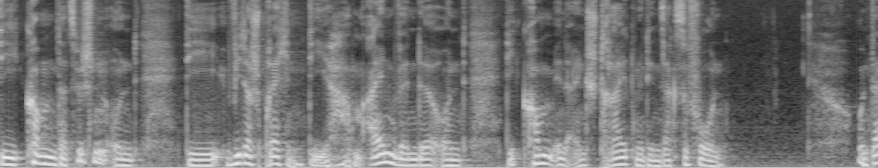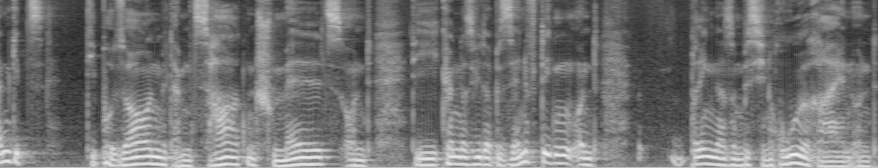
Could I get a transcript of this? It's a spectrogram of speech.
die kommen dazwischen und die widersprechen, die haben Einwände und die kommen in einen Streit mit den Saxophonen. Und dann gibt es die Posaunen mit einem zarten Schmelz und die können das wieder besänftigen und bringen da so ein bisschen Ruhe rein und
